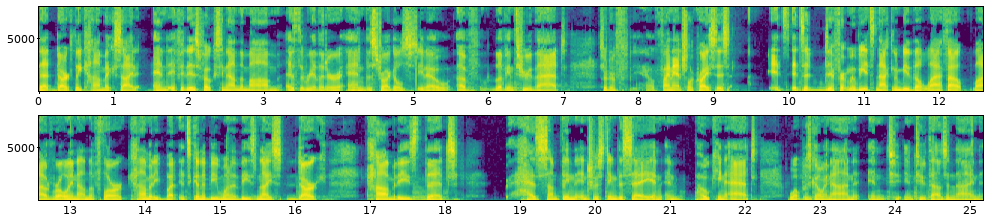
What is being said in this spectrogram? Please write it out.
that darkly comic side. And if it is focusing on the mom as the realtor and the struggles, you know, of living through that sort of you know, financial crisis, it's it's a different movie. It's not going to be the laugh out loud, rolling on the floor comedy, but it's going to be one of these nice dark comedies that has something interesting to say and, and poking at what was going on in in 2009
